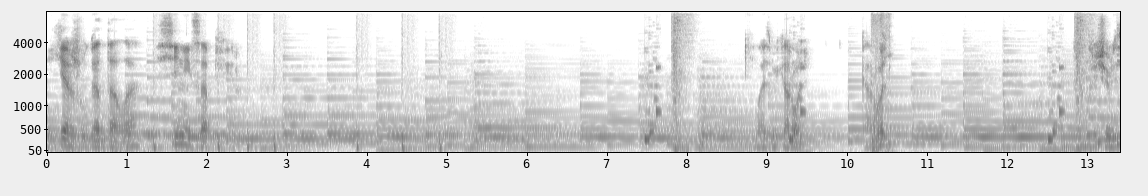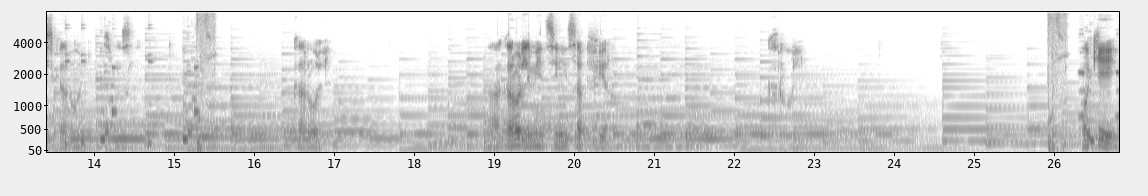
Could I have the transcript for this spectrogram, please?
Я же угадала. Синий сапфир. Возьми король. Король? Причем здесь король? В смысле? Король. А, король имеет синий сапфир. Король. Окей.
